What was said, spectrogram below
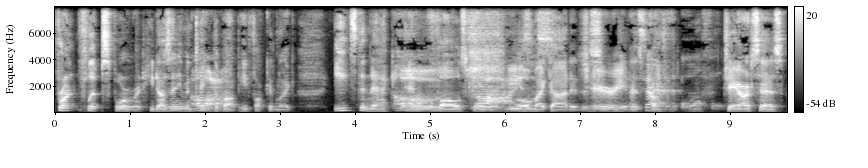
front flips forward. He doesn't even take the Oh. bump. He fucking like eats the neck and falls forward. Oh my god, it is Jerry, it That is sounds bad. awful. JR says,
